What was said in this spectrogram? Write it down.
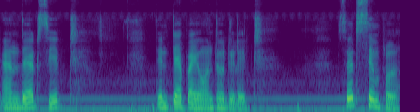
And that's it. Then tap i want to delete. So it's simple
